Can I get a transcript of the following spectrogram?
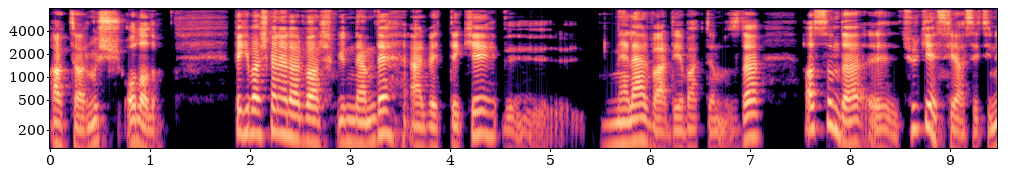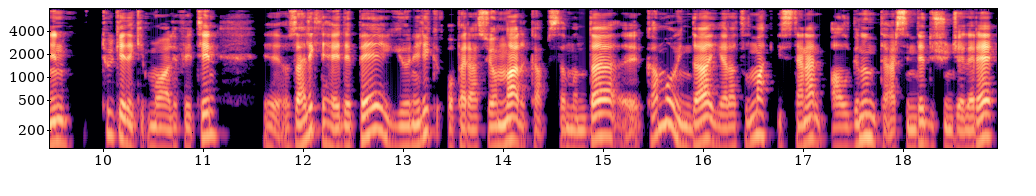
aktarmış olalım. Peki başka neler var gündemde? Elbette ki e, neler var diye baktığımızda aslında e, Türkiye siyasetinin, Türkiye'deki muhalefetin e, özellikle HDP yönelik operasyonlar kapsamında e, kamuoyunda yaratılmak istenen algının tersinde düşüncelere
